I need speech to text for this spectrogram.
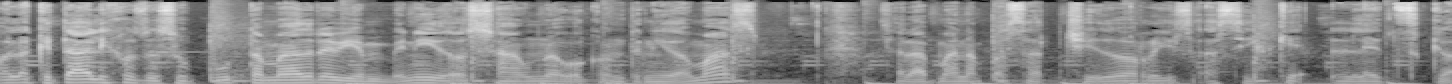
Hola, ¿qué tal hijos de su puta madre? Bienvenidos a un nuevo contenido más. Se la van a pasar chidorris, así que let's go.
